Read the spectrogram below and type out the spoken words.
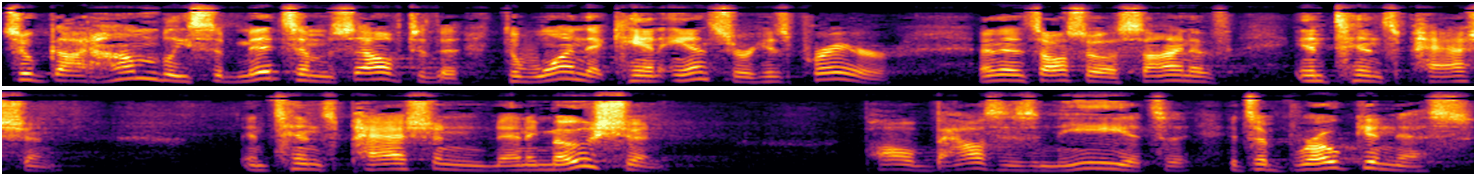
So God humbly submits himself to the, to one that can answer his prayer. And then it's also a sign of intense passion. intense passion and emotion. Paul bows his knee. It's a, it's a brokenness.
